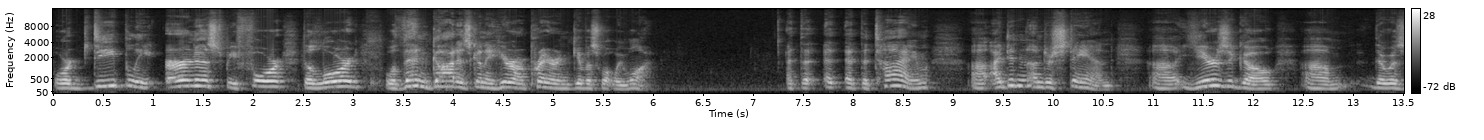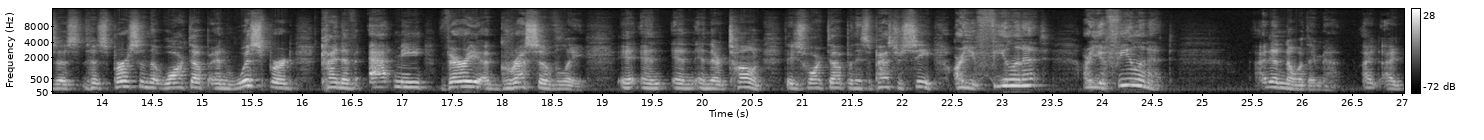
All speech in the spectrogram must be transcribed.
or deeply earnest before the Lord, well, then God is going to hear our prayer and give us what we want. At the, at, at the time, uh, I didn't understand. Uh, years ago, um, there was this, this person that walked up and whispered kind of at me very aggressively in, in, in their tone. They just walked up and they said, Pastor C, are you feeling it? Are you feeling it? I didn't know what they meant. I, I,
